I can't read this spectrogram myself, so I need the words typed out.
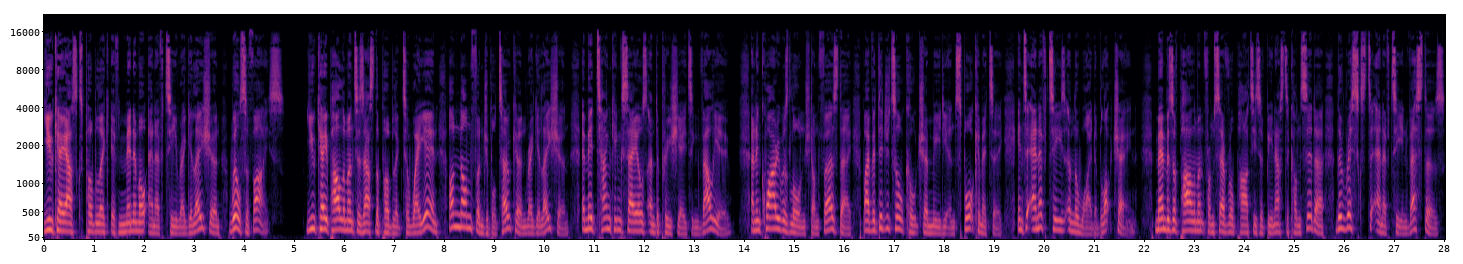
UK asks public if minimal NFT regulation will suffice. UK Parliament has asked the public to weigh in on non fungible token regulation amid tanking sales and depreciating value. An inquiry was launched on Thursday by the Digital Culture, Media and Sport Committee into NFTs and the wider blockchain. Members of Parliament from several parties have been asked to consider the risks to NFT investors,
